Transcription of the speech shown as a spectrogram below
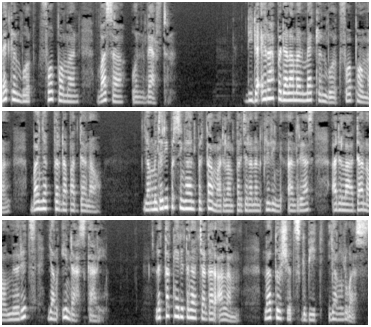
Mecklenburg-Vorpommern, Wasser und Werften. Di daerah pedalaman Mecklenburg-Vorpommern banyak terdapat danau. Yang menjadi persinggahan pertama dalam perjalanan keliling Andreas adalah Danau Müritz yang indah sekali. Letaknya di tengah cagar alam, Naturschutzgebiet yang luas.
